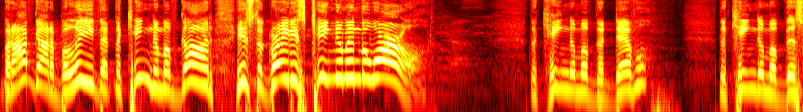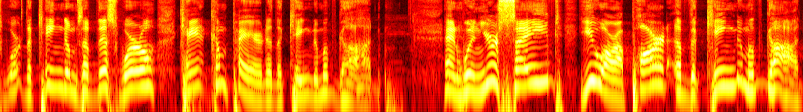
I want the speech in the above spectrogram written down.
but I've got to believe that the kingdom of God is the greatest kingdom in the world. The kingdom of the devil the kingdom of this world, the kingdoms of this world can't compare to the kingdom of God. And when you're saved, you are a part of the kingdom of God.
